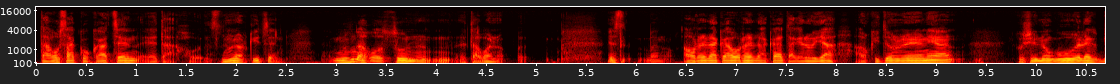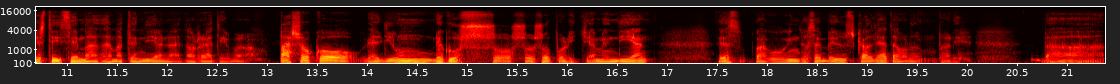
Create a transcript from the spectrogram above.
eta goza kokatzen, eta jo, ez nuen aurkitzen, nuen dago zun, eta bueno, ez, bueno, aurreraka, aurreraka, eta gero ja, aurkitu nuenean, ikusi nuen Googleek beste izen bat ematen diona, eta horregatik, bueno, pasoko geldiun leku oso, oso, oso politia mendian, ez, ba, zen beruzkaldea, eta orduan, bari, ba,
